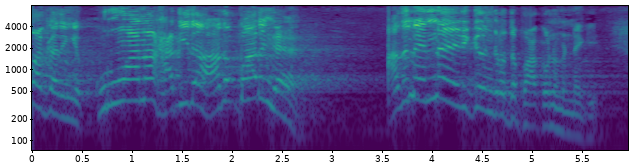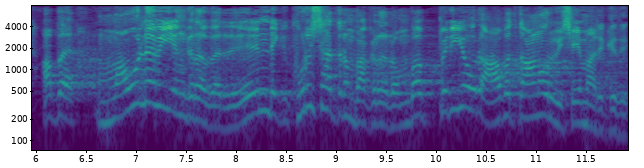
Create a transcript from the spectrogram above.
பார்க்காதீங்க. குருவானா ஹதீதா அதை பாருங்க. அதுல என்ன இருக்குதுங்கிறத பார்க்கணும் இன்னைக்கு. அப்ப மௌலவிங்கிறவர் இன்னைக்கு குறிசாத்திரம் பார்க்கறது ரொம்ப பெரிய ஒரு ஆபத்தான ஒரு விஷயமா இருக்குது.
